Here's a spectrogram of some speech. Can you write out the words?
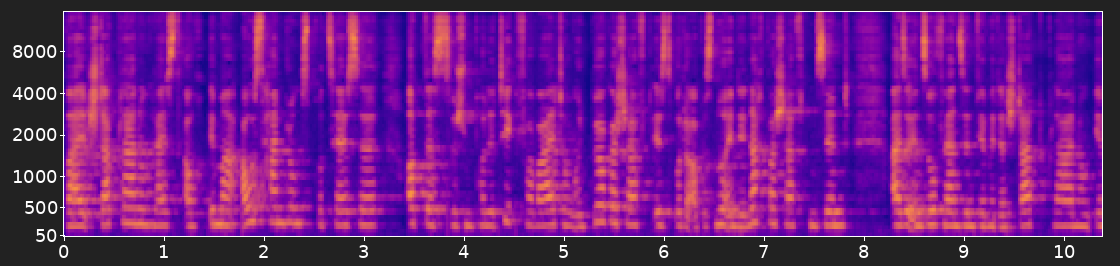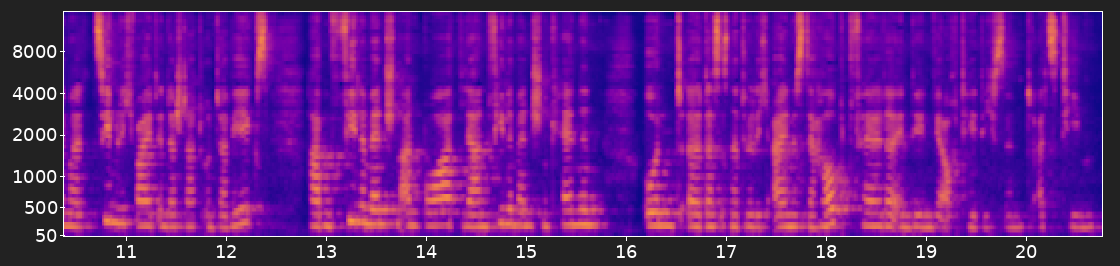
weil Stadtplanung heißt auch immer Aushandlungsprozesse, ob das zwischen Politik, Verwaltung, Verwaltung und Bürgerschaft ist oder ob es nur in den Nachbarschaften sind. Also insofern sind wir mit der Stadtplanung immer ziemlich weit in der Stadt unterwegs, haben viele Menschen an Bord, lernen viele Menschen kennen und äh, das ist natürlich eines der Hauptfelder, in denen wir auch tätig sind als Team.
